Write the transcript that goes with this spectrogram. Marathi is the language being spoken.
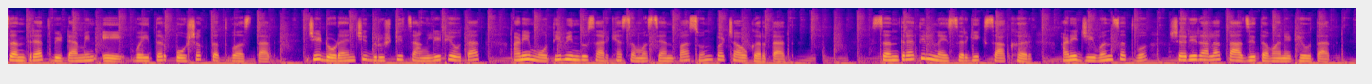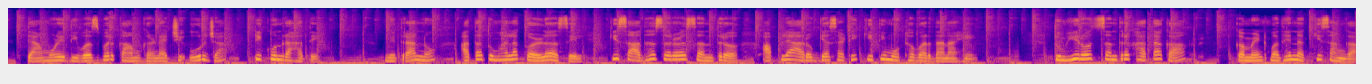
संत्र्यात विटॅमिन ए व इतर पोषक तत्व असतात जी डोळ्यांची दृष्टी चांगली ठेवतात आणि मोतीबिंदूसारख्या समस्यांपासून बचाव करतात. संत्र्यातील नैसर्गिक साखर आणि जीवनसत्व शरीराला ताजेतवाने ठेवतात त्यामुळे दिवसभर काम करण्याची ऊर्जा टिकून राहते. मित्रांनो आता तुम्हाला कळलं असेल की साधं सरळ संत्र आपल्या आरोग्यासाठी किती मोठं वरदान आहे. तुम्ही रोज संत्र खाता का? कमेंटमध्ये नक्की सांगा.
